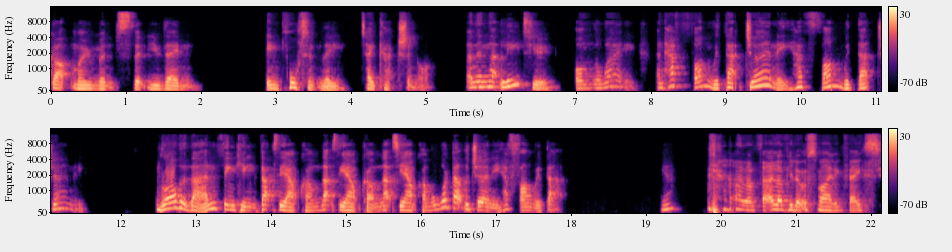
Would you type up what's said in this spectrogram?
gut moments that you then importantly take action on. And then that leads you on the way and have fun with that journey. Have fun with that journey rather than thinking that's the outcome, that's the outcome, that's the outcome. Well, what about the journey? Have fun with that. Yeah. I love that. I love your little smiling face.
